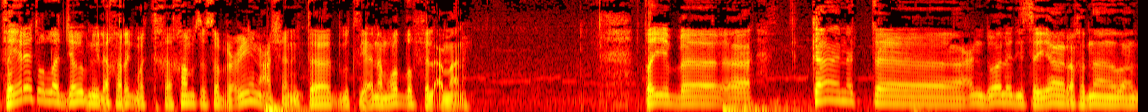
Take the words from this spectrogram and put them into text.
فيا ريت والله تجاوبني لآخر رقمك 75 عشان أنت قلت لي أنا موظف في الأمانة. طيب آه، آه، كانت آه، عند ولدي سيارة أخذناها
